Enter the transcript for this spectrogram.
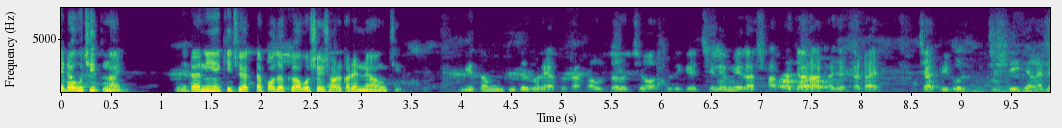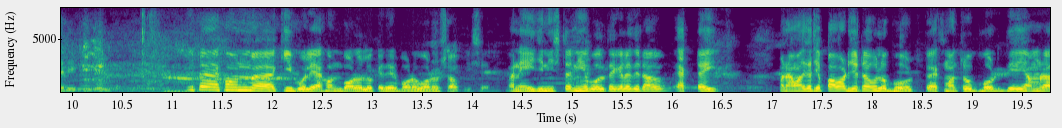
এটা উচিত নয়। এটা নিয়ে কিছু একটা পদক্ষেপ অবশ্যই সরকারের নেওয়া উচিত। নেতা মন্ত্রীদের ঘরে এত টাকা উদ্ধার হচ্ছে অর্থদিকে ছেলে মেয়েরা সাত হাজার, আট হাজার টাকায় চাকরি করছে। সেই জায়গায় দাঁড়িয়ে কি এটা এখন কি বলি, এখন বড় লোকেদের বড় বড় সব ইসে। মানে এই জিনিসটা নিয়ে বলতে গেলে যেটা একটাই মানে আমাদের কাছে পাওয়ার যেটা হলো ভোট। তো একমাত্র ভোট দিয়েই আমরা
